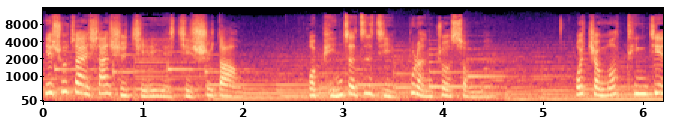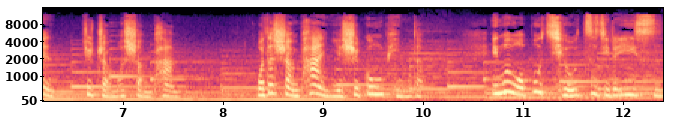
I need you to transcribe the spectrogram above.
耶稣在三十节也解释道：“我凭着自己不能做什么，我怎么听见就怎么审判，我的审判也是公平的，因为我不求自己的意思，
